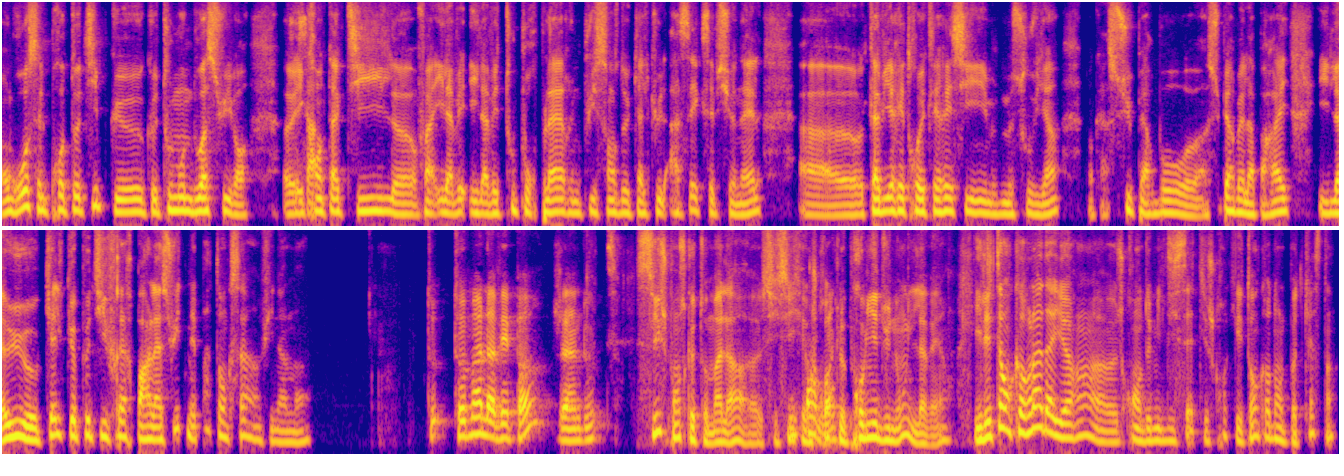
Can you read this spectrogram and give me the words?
En gros, c'est le prototype que, que tout le monde doit suivre. Euh, écran tactile, euh, enfin, il avait il avait tout pour plaire, une puissance de calcul assez exceptionnelle, euh, clavier rétroéclairé si je me souviens. Donc un super beau, un super bel appareil. Il a eu quelques petits frères par la suite, mais pas tant que ça hein, finalement. Thomas l'avait pas J'ai un doute. Si, je pense que Thomas l'a. Euh, si, si, je crois que le premier du nom, il l'avait. Hein. Il était encore là d'ailleurs, hein, euh, je crois en 2017, et je crois qu'il était encore dans le podcast. Hein.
